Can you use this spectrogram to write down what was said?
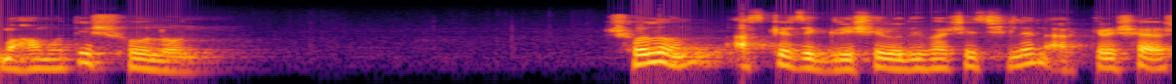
মহামতি সোলন। সোলন আজকের যে গ্রীসের অধিবাসী ছিলেন আর ক্রেশাস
